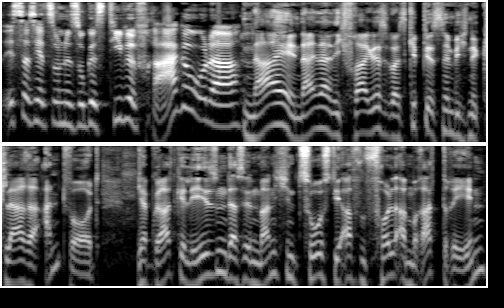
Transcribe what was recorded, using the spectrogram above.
Ist das jetzt so eine suggestive Frage oder? Nein, nein, nein, ich frage das, weil es gibt jetzt nämlich eine klare Antwort. Ich habe gerade gelesen, dass in manchen Zoos die Affen voll am Rad drehen.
